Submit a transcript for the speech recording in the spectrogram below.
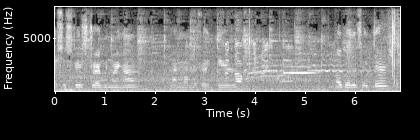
uh, sister's driving right now. My mom is right there. My brother's right there.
